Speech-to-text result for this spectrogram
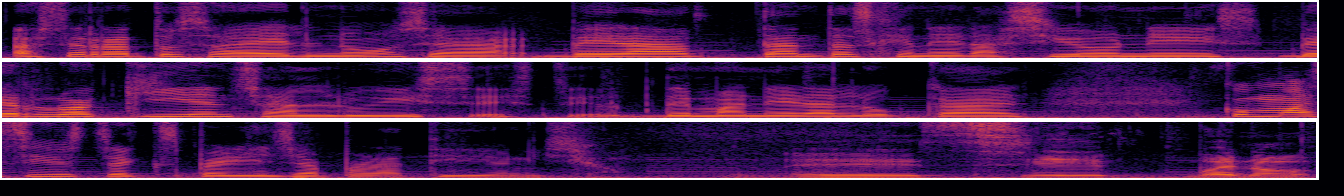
hace ratos a él, ¿no? O sea, ver a tantas generaciones, verlo aquí en San Luis este, de manera local, ¿cómo ha sido esta experiencia para ti, Dionisio? Eh, sí, bueno,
